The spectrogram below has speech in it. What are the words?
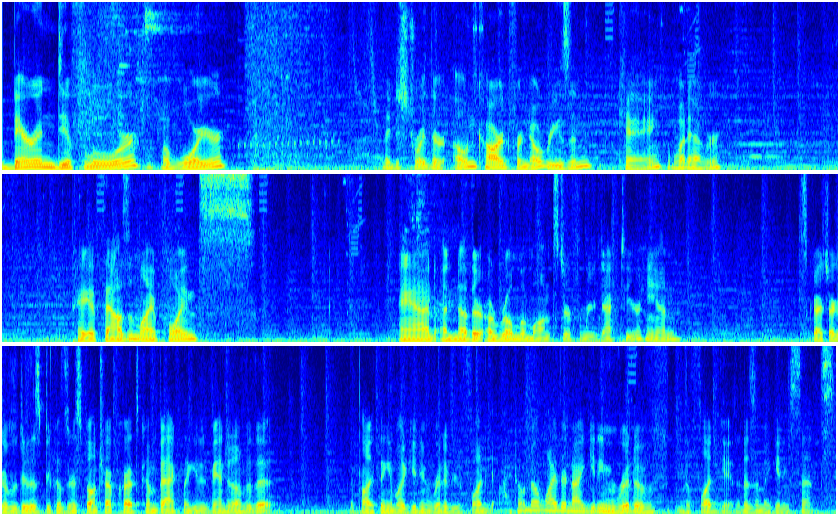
Baron de Fleur, a warrior. They destroyed their own card for no reason. Okay, whatever. Pay a thousand life points. Add another aroma monster from your deck to your hand. Scratch Records will do this because their spell and trap cards come back and they get advantage off of it. They're probably thinking about getting rid of your floodgate. I don't know why they're not getting rid of the floodgate. That doesn't make any sense.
